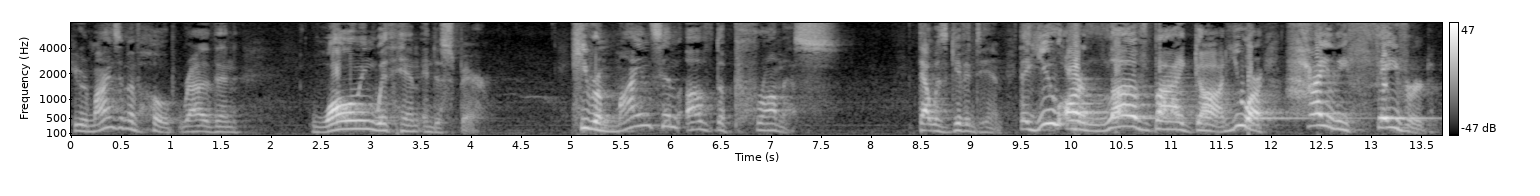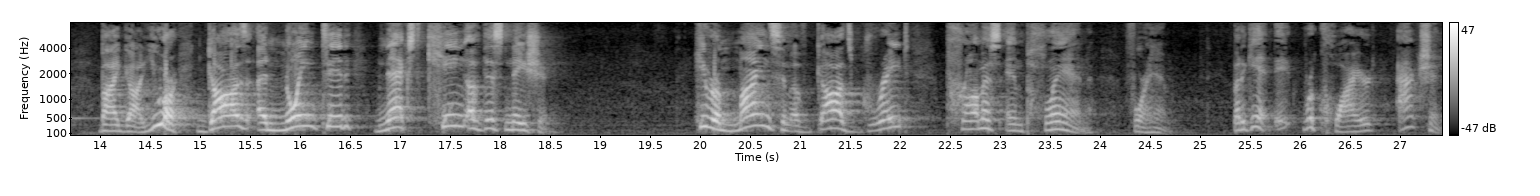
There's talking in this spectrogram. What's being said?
He reminds him of hope rather than wallowing with him in despair. He reminds him of the promise that was given to him that you are loved by God, you are highly favored by God. You are God's anointed next king of this nation. He reminds him of God's great promise and plan for him. But again, it required action.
